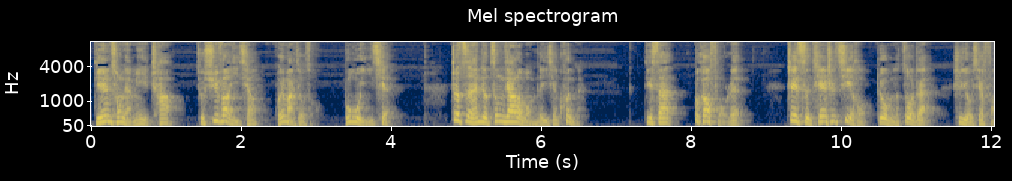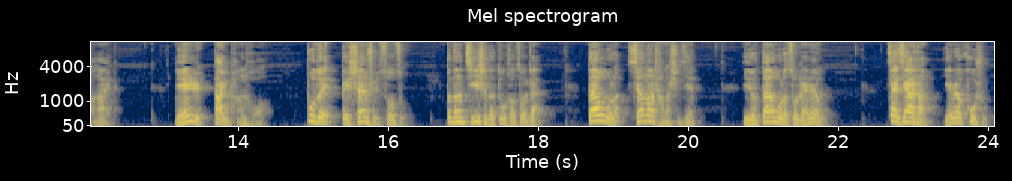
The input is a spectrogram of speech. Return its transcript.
敌人从两面一插，就虚放一枪，回马就走，不顾一切。这自然就增加了我们的一些困难。第三，不可否认，这次天时气候对我们的作战是有些妨碍的。连日大雨滂沱，部队被山水所阻。不能及时的渡河作战，耽误了相当长的时间，也就耽误了作战任务。再加上炎热酷暑，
